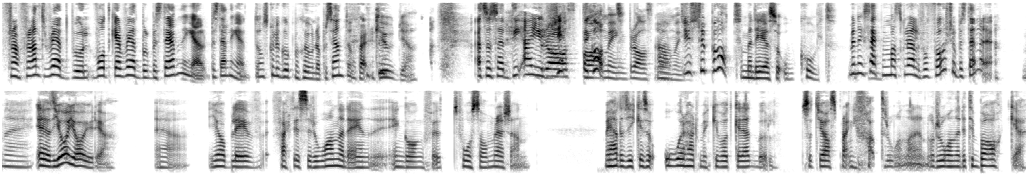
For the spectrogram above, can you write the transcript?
framförallt Red Bull, vodka Red Bull beställningar, beställningar, de skulle gå upp med 700 procent ungefär. Gud ja. Alltså så här, det är ju Bra jättegott. spaning, bra spaning. Det är ju supergott. Men det är så okult. Men exakt, men man skulle aldrig få för sig att beställa det. Nej, eh, jag gör ju det. Eh, Jag blev faktiskt rånad en, en gång för två somrar sedan. Men jag hade druckit så oerhört mycket vodka Red Bull. Så att jag sprang ifatt rånaren och rånade tillbaka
